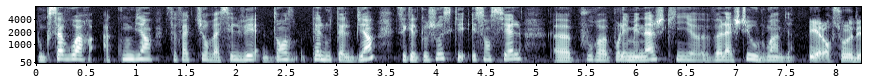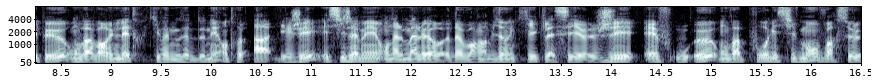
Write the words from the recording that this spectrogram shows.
Donc savoir à combien sa facture va s'élever dans tel ou tel bien, c'est quelque chose qui est essentiel pour, pour les ménages qui veulent acheter ou louer un bien. Et alors sur le DPE, on va avoir une lettre qui va nous être donnée entre A et G, et si jamais on a le malheur d'avoir un bien qui est classé G, F ou E, on va progressivement voir ce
